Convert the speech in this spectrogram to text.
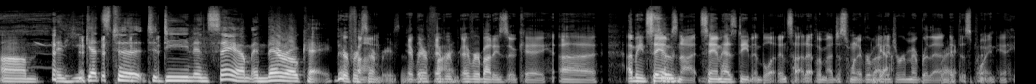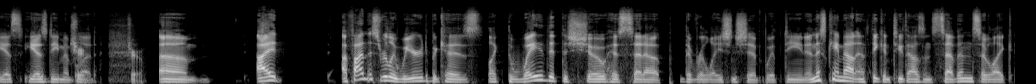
Um, and he gets to, to Dean and Sam, and they're okay. They're for fine. some reason. Every- they're fine. every- everybody's okay. Uh, I mean, Sam's So- not. Sam has demon blood inside of him. I just want everybody Yeah, to remember that right, at this point. Yeah, he has he has demon True, blood. true. Um, I I find this really weird because like the way that the show has set up the relationship with Dean, and this came out I think in 2007, so like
